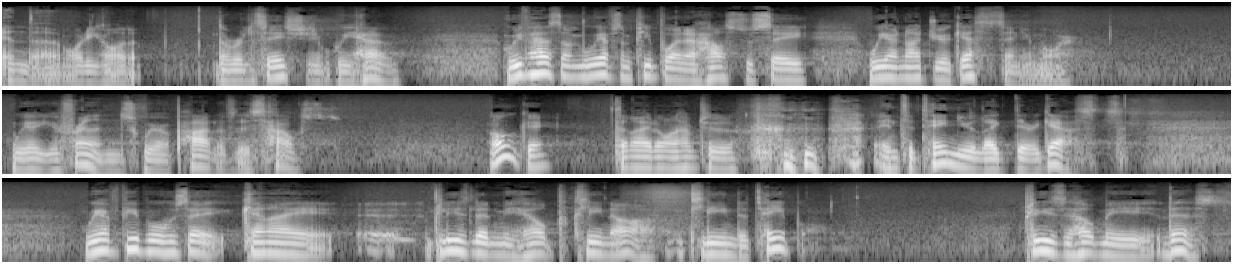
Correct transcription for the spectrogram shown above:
and the what do you call it? The relationship we have. We've had some we have some people in our house who say, We are not your guests anymore. We are your friends. We are a part of this house. Oh, okay. Then I don't have to entertain you like they're guests. We have people who say, "Can I, please let me help clean off, clean the table. Please help me this.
